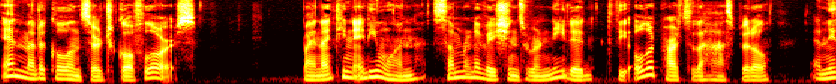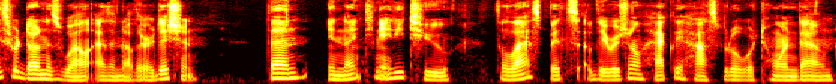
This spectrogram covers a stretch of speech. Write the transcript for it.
and medical and surgical floors. By 1981, some renovations were needed to the older parts of the hospital, and these were done as well as another addition. Then, in 1982, the last bits of the original Hackley Hospital were torn down.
